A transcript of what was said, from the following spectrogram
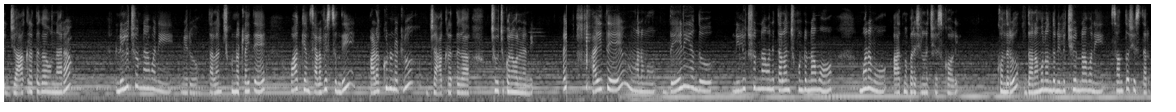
జాగ్రత్తగా ఉన్నారా? నిలుచున్నామని మీరు తలంచుకున్నట్లయితే వాక్యం సెలవిస్తుంది. పడకుండాన్నట్లు జాగ్రత్తగా చూచుకొనవలనండి. అయితే మనము దేని యందు నిలుచున్నామని తలంచుకుంటున్నామో మనము ఆత్మ పరిశీలన చేసుకోవాలి. కొందరు ధనమునందు నిలిచి ఉన్నామని సంతోషిస్తారు.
